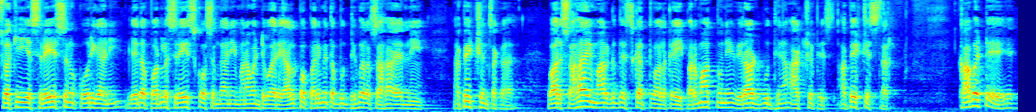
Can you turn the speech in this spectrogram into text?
స్వకీయ శ్రేయస్సును కోరి కానీ లేదా పరుల శ్రేయస్సు కోసం కానీ మన వంటి వారి అల్ప పరిమిత బుద్ధిబల సహాయాన్ని అపేక్షించక వారి సహాయ మార్గదర్శకత్వాలకై పరమాత్మని విరాట్ బుద్ధిని ఆక్షేపి అపేక్షిస్తారు. కాబట్టే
